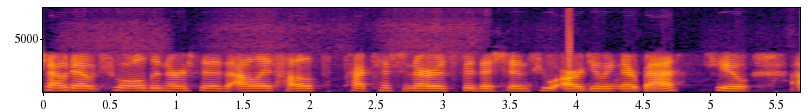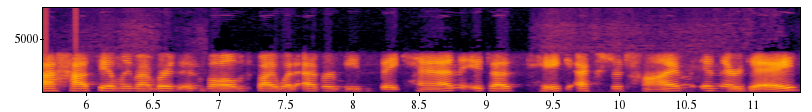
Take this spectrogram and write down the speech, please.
shout out to all the nurses, allied health practitioners, physicians who are doing their best to uh, have family members involved by whatever means they can. It does take extra time in their day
